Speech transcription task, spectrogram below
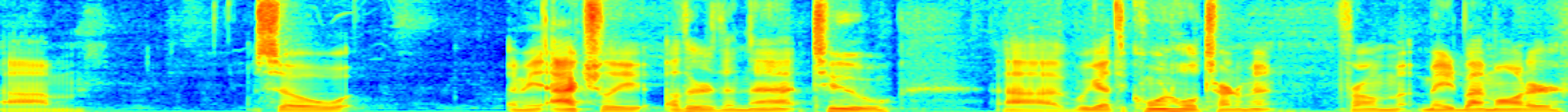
Um, so, I mean, actually, other than that too, uh, we got the cornhole tournament from Made by Modder.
